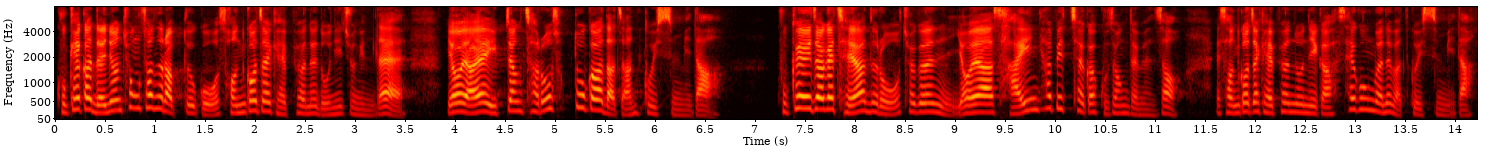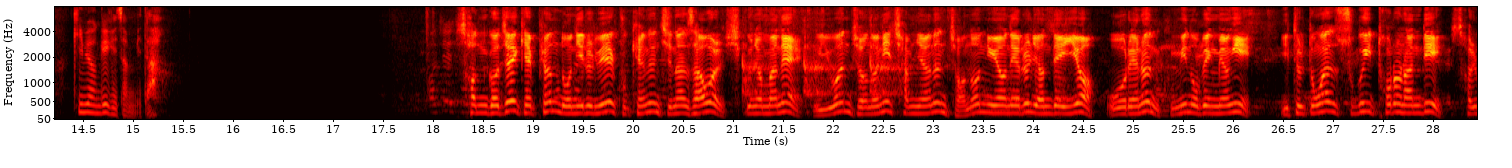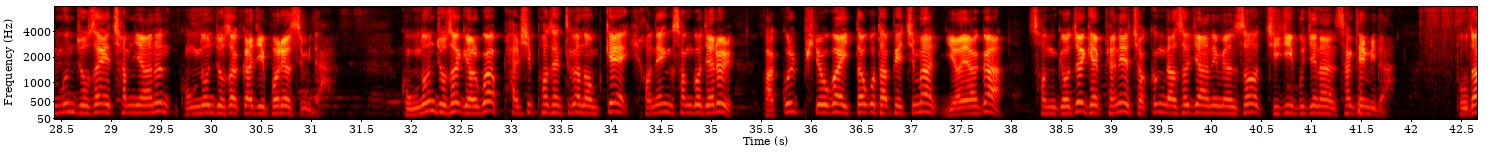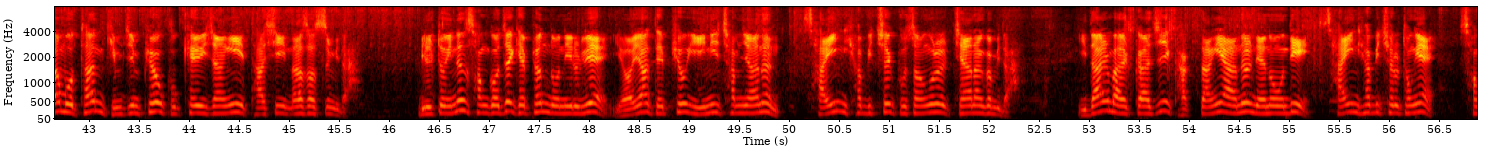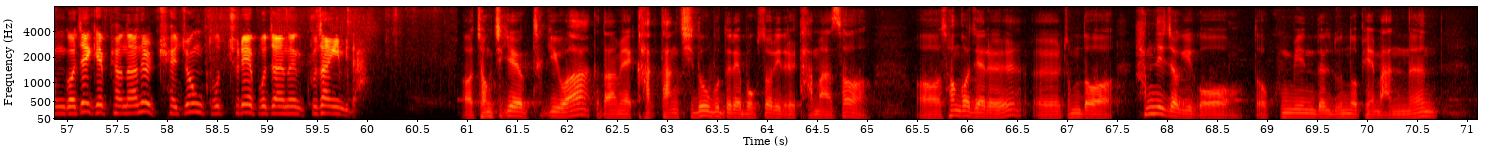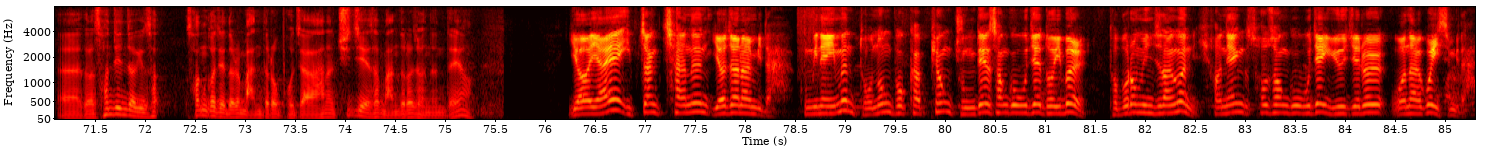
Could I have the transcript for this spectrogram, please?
국회가 내년 총선을 앞두고 선거제 개편을 논의 중인데 여야의 입장차로 속도가 나지 않고 있습니다. 국회의장의 제안으로 최근 여야 4인 협의체가 구성되면서 선거제 개편 논의가 새 국면을 맞고 있습니다. 김현기 기자입니다. 선거제 개편 논의를 위해 국회는 지난 4월 19년 만에 의원 전원이 참여하는 전원위원회를 연대 이어 올해는 국민 500명이 이틀 동안 수의 토론한 뒤 설문조사에 참여하는 공론조사까지 벌였습니다. 공론조사 결과 80%가 넘게 현행 선거제를 바꿀 필요가 있다고 답했지만 여야가 선거제 개편에 적극 나서지 않으면서 지지부진한 상태입니다. 보다 못한 김진표 국회의장이 다시 나섰습니다. 밀도 있는 선거제 개편 논의를 위해 여야 대표 2인이 참여하는 4인 협의체 구성을 제안한 겁니다. 이달 말까지 각 당의 안을 내놓은 뒤 4인 협의체를 통해 선거제 개편안을 최종 도출해 보자는 구상입니다. 어, 정치개혁 특위와 그다음에 각 당 지도부들의 목소리를 담아서 어, 선거제를 좀 더 합리적이고 또 국민들 눈높이에 맞는 어, 그런 선진적인 서- 선거제도를 만들어 보자 하는 취지에서 만들어졌는데요. 여야의 입장차는 여전합니다. 국민의힘은 도농복합형 중대선거구제 도입을 더불어민주당은 현행 소선거구제 유지를 원하고 있습니다.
